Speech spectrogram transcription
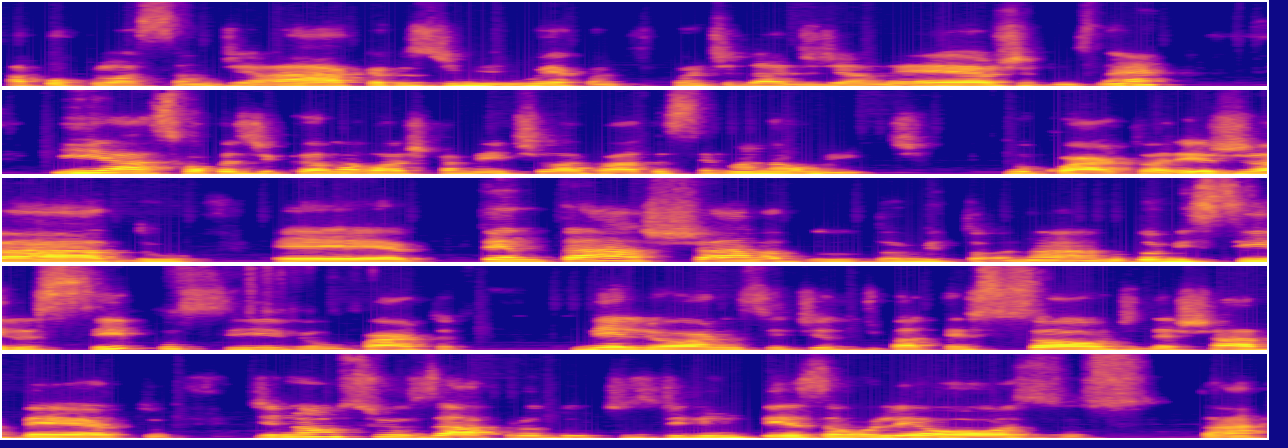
a população de ácaros, diminui a quantidade de alérgenos, né? E as roupas de cama, logicamente, lavadas semanalmente. No quarto arejado, é, tentar achar no domicílio, se possível, um quarto melhor no sentido de bater sol, de deixar aberto, de não se usar produtos de limpeza oleosos, tá?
